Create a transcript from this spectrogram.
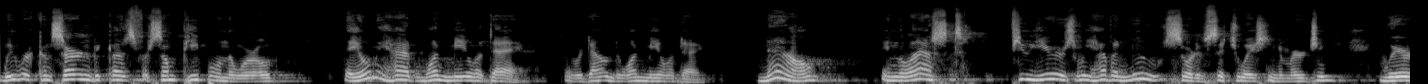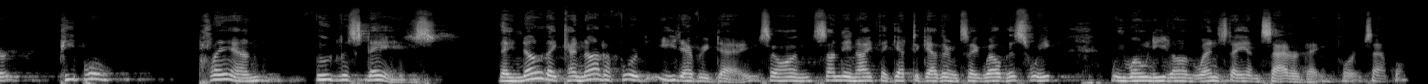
we were concerned because for some people in the world, they only had one meal a day. They were down to one meal a day. Now, in the last few years, we have a new sort of situation emerging where people plan foodless days. They know they cannot afford to eat every day. So on Sunday night, they get together and say, well, this week we won't eat on Wednesday and Saturday, for example.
